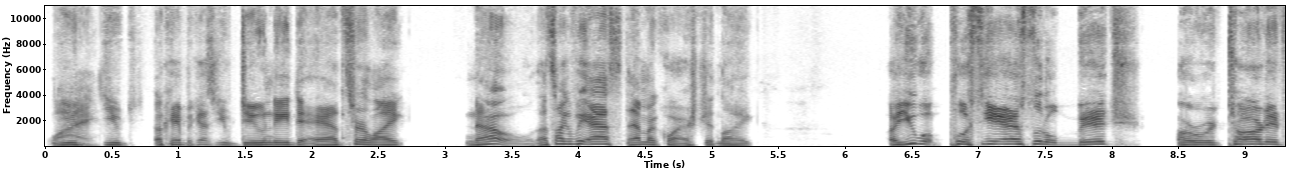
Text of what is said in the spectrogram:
Why? You, okay? Because you do need to answer. Like, no. That's like if we ask them a question, like, "Are you a pussy ass little bitch or a retarded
